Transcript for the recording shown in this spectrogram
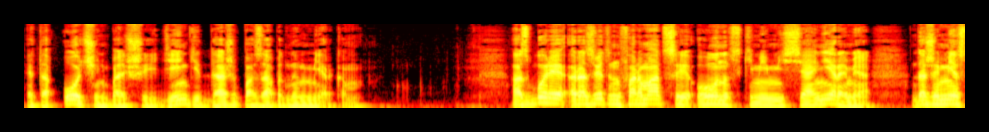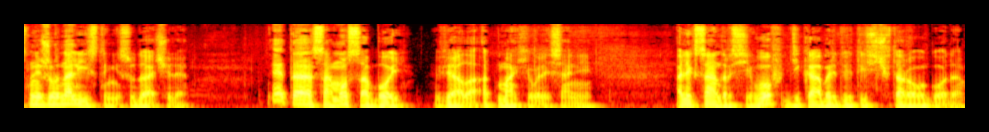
Это очень большие деньги даже по западным меркам. О сборе развединформации ООНовскими миссионерами даже местные журналисты не судачили. «Это само собой», — вяло отмахивались они. Александр Сивов, декабрь 2002 года.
